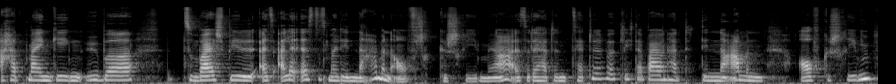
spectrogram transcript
hat mein Gegenüber zum Beispiel als allererstes mal den Namen aufgeschrieben. Ja? Also der hat den Zettel wirklich dabei und hat den Namen aufgeschrieben.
